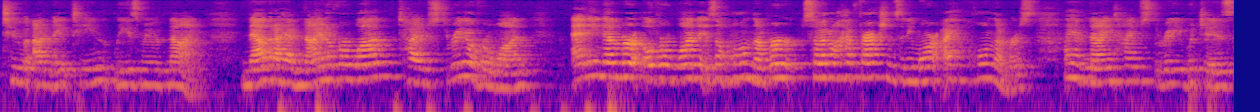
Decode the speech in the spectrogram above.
2 out of 18 leaves me with 9. Now that I have 9 over 1 times 3 over 1, any number over 1 is a whole number, so I don't have fractions anymore. I have whole numbers. I have 9 times 3, which is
